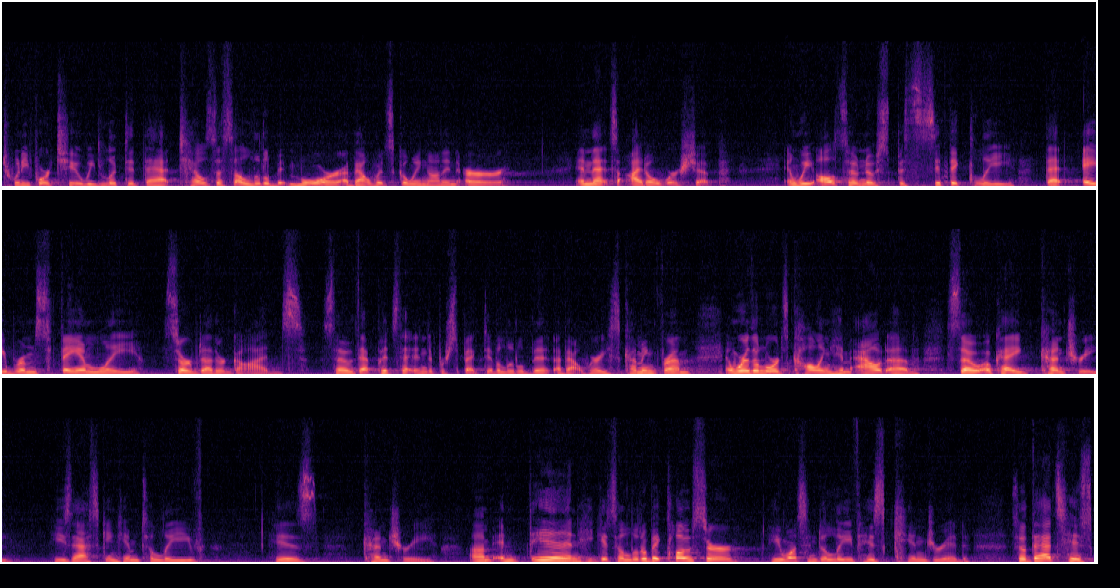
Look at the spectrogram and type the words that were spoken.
24 2, we looked at that, tells us a little bit more about what's going on in Ur, and that's idol worship. And we also know specifically that Abram's family served other gods. So that puts that into perspective a little bit about where he's coming from and where the Lord's calling him out of. So, okay, country. He's asking him to leave his country. Um, and then he gets a little bit closer. He wants him to leave his kindred. So that's his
